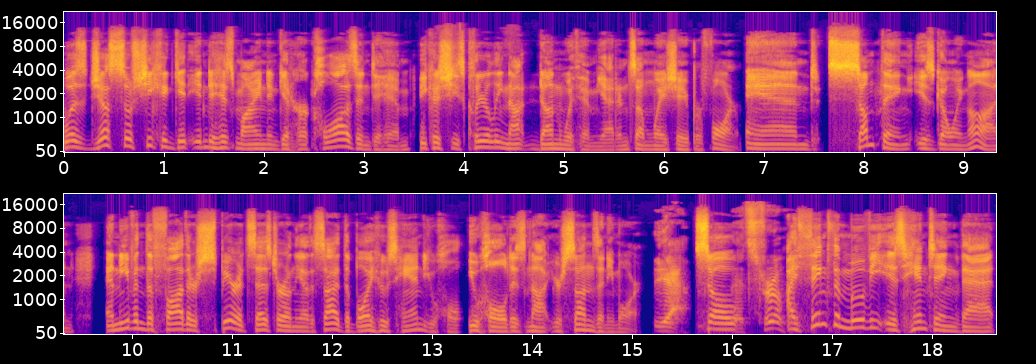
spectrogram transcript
was just so she could get into his mind and get her claws into him because she's clearly not done with him yet in some way, shape, or form. And something is going on. And even the father's spirit says to her on the other side, the boy whose hand you hold you hold is not your son's anymore. yeah. So That's true. I think the movie is hinting that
